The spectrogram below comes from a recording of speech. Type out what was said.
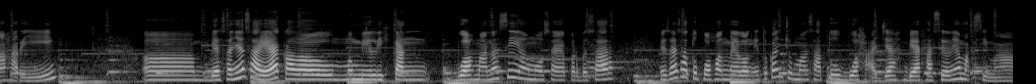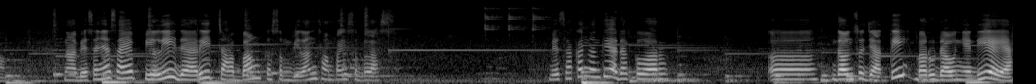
hari. Um, biasanya saya kalau memilihkan buah mana sih yang mau saya perbesar, biasanya satu pohon melon itu kan cuma satu buah aja biar hasilnya maksimal. Nah biasanya saya pilih dari cabang ke 9 sampai 11. Biasa kan nanti ada keluar uh, daun sejati, baru daunnya dia ya.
